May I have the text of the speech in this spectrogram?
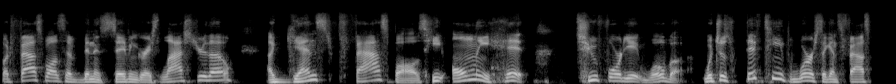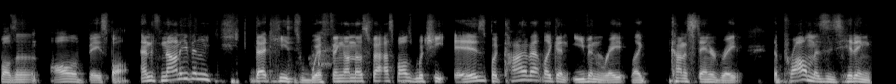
But fastballs have been his saving grace. Last year though, against fastballs, he only hit 248 woba, which is 15th worst against fastballs in all of baseball. And it's not even that he's whiffing on those fastballs, which he is, but kind of at like an even rate, like kind of standard rate. The problem is he's hitting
